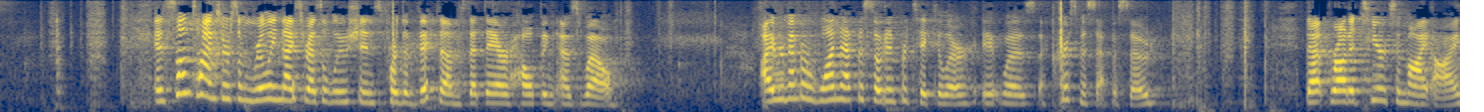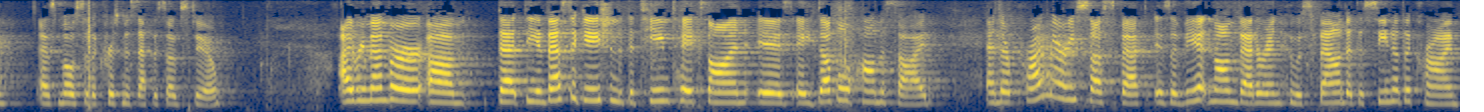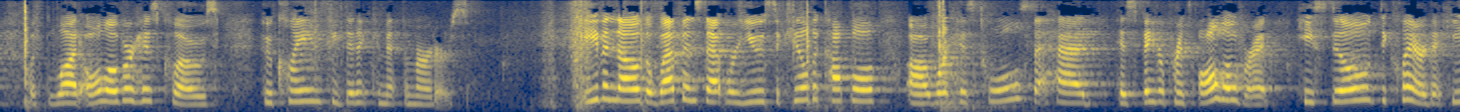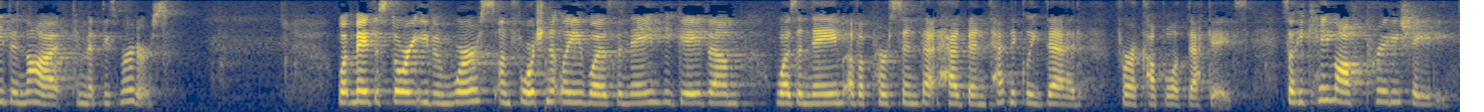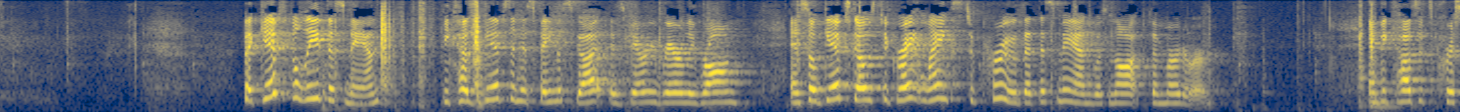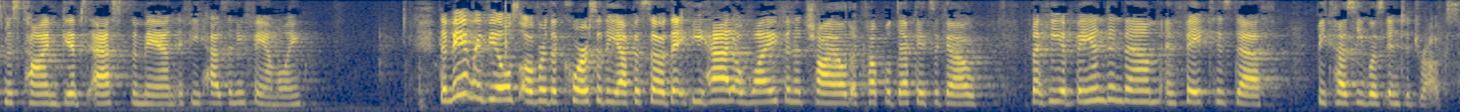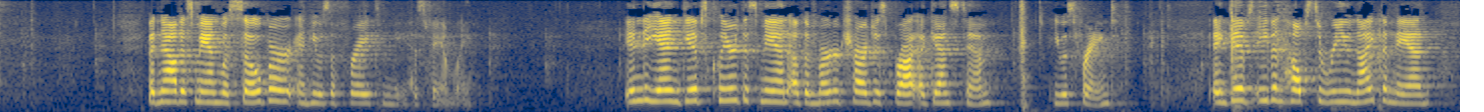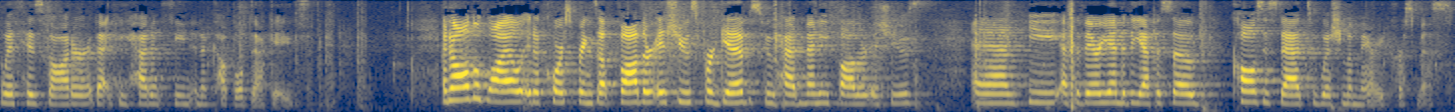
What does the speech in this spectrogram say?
And sometimes there's some really nice resolutions for the victims that they are helping as well. I remember one episode in particular, it was a Christmas episode, that brought a tear to my eye, as most of the Christmas episodes do. I remember um, that the investigation that the team takes on is a double homicide and their primary suspect is a Vietnam veteran who was found at the scene of the crime with blood all over his clothes, who claims he didn't commit the murders. Even though the weapons that were used to kill the couple uh, were his tools that had his fingerprints all over it, he still declared that he did not commit these murders. What made the story even worse, unfortunately, was the name he gave them was a name of a person that had been technically dead for a couple of decades. So he came off pretty shady. But Gibbs believed this man because Gibbs, in his famous gut, is very rarely wrong. And so Gibbs goes to great lengths to prove that this man was not the murderer. And because it's Christmas time, Gibbs asks the man if he has any family. The man reveals over the course of the episode that he had a wife and a child a couple decades ago, but he abandoned them and faked his death because he was into drugs. But now this man was sober and he was afraid to meet his family. In the end, Gibbs cleared this man of the murder charges brought against him. He was framed. And Gibbs even helps to reunite the man with his daughter that he hadn't seen in a couple decades. And all the while, it of course brings up father issues for Gibbs, who had many father issues. And he, at the very end of the episode, calls his dad to wish him a Merry Christmas.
